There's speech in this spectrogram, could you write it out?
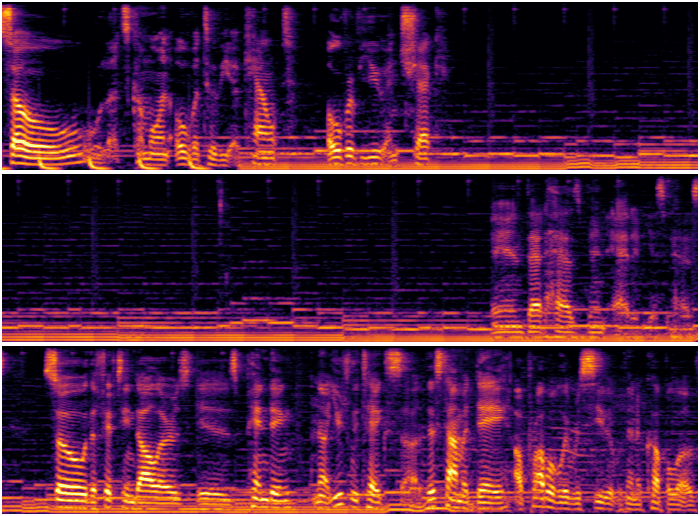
So let's come on over to the account overview and check. And that has been added. Yes, it has. So the $15 is pending. Now it usually takes uh, this time of day. I'll probably receive it within a couple of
